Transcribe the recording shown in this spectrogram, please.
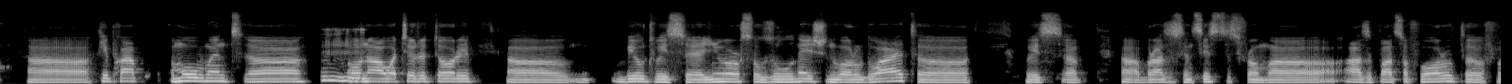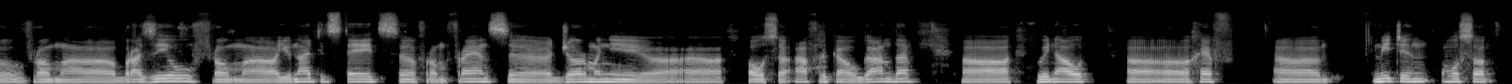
hip hop movement mm-hmm. on our territory, built with Universal Zulu Nation worldwide, with uh, Uh, brothers and sisters from uh, other parts of world, uh, from uh, Brazil, from uh, United States, from France, Germany, also Africa, Uganda. we now have meeting also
